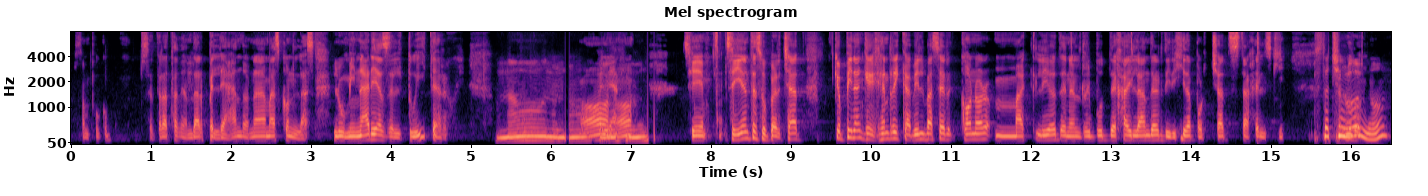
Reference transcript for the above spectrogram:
pues, tampoco se trata de andar peleando nada más con las luminarias del Twitter. güey. No, no, no. Sí, siguiente super chat. ¿Qué opinan que Henry Cavill va a ser Connor McLeod en el reboot de Highlander dirigida por Chad Stahelski? Está chingón, Saludos. ¿no?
